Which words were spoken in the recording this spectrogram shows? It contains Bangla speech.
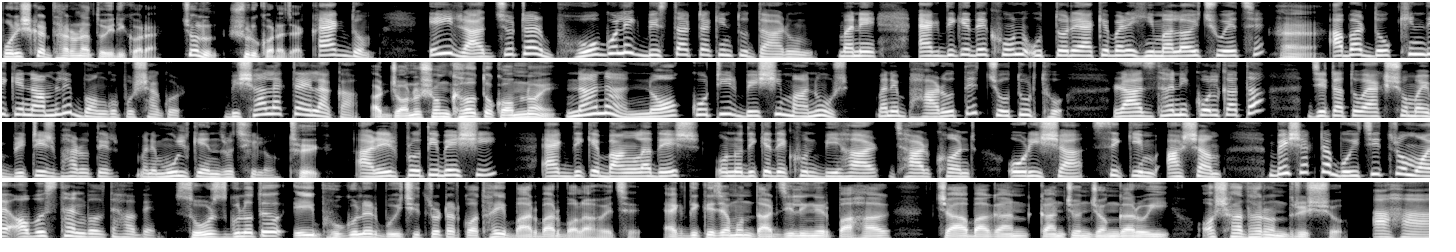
পরিষ্কার ধারণা তৈরি করা। চলুন শুরু করা যাক। একদম। এই রাজ্যটার ভৌগোলিক বিস্তারটা কিন্তু দারুণ। মানে একদিকে দেখুন উত্তরে একেবারে হিমালয় ছুঁয়েছে হ্যাঁ। আবার দক্ষিণ দিকে নামলে বঙ্গোপসাগর। বিশাল একটা এলাকা। আর জনসংখ্যাও তো কম নয়। না না ন কোটির বেশি মানুষ মানে ভারতে চতুর্থ। রাজধানী কলকাতা যেটা তো একসময় ব্রিটিশ ভারতের মানে মূল কেন্দ্র ছিল। ঠিক। আর এর প্রতিবেশী একদিকে বাংলাদেশ অন্যদিকে দেখুন বিহার ঝাড়খণ্ড ওড়িশা সিকিম আসাম। বেশ একটা বৈচিত্র্যময় অবস্থান বলতে হবে। সোর্সগুলোতেও এই ভূগোলের বৈচিত্র্যটার কথাই বারবার বলা হয়েছে। একদিকে যেমন দার্জিলিংয়ের পাহাড় চা বাগান কাঞ্চনজঙ্ঘার ওই অসাধারণ দৃশ্য। আহা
